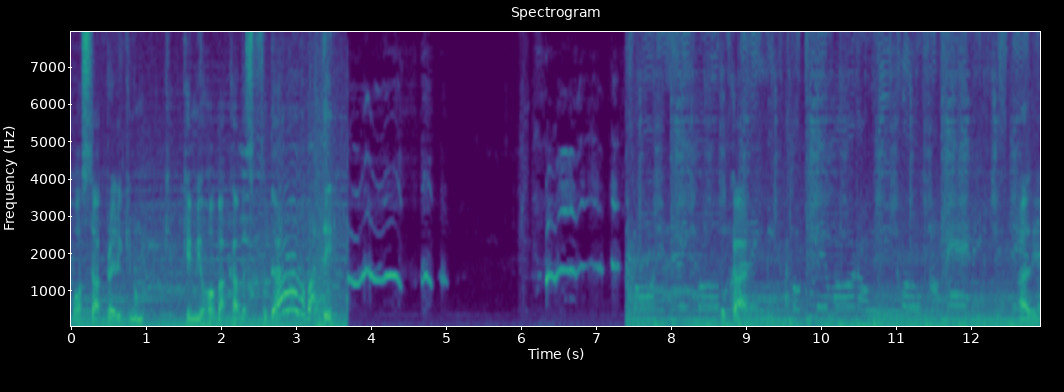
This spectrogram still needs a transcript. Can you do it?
Mostrar pra ele que não, que quem me rouba acaba se fuder. Ah, vou bater. O cara. Ali.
